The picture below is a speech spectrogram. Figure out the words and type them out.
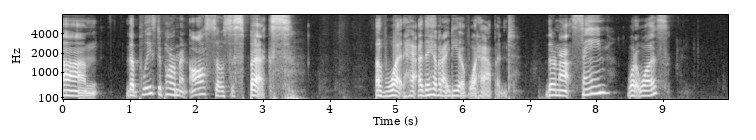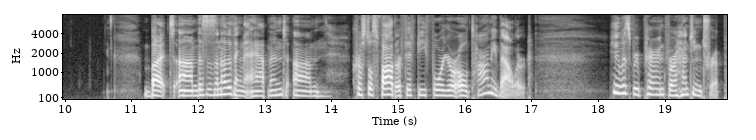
Um, the police department also suspects of what ha- they have an idea of what happened. They're not saying what it was, but um, this is another thing that happened. Um, Crystal's father, 54 year old Tommy Ballard, he was preparing for a hunting trip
